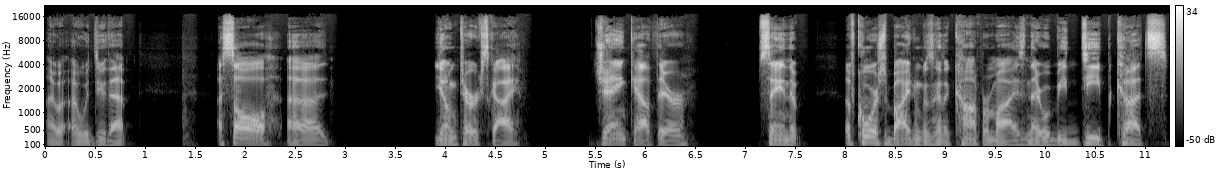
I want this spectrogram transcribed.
I, w- I would do that. I saw uh, Young Turks guy, Cenk out there saying that, of course, Biden was going to compromise and there would be deep cuts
